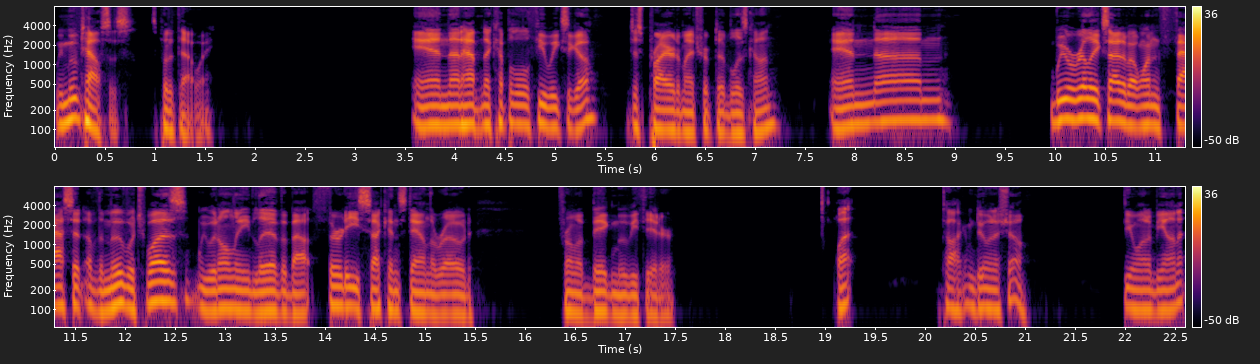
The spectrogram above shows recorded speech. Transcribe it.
we moved houses. Let's put it that way and that happened a couple a few weeks ago, just prior to my trip to BlizzCon, and um, we were really excited about one facet of the move, which was we would only live about thirty seconds down the road from a big movie theater. What? Talk. I'm doing a show. Do you want to be on it?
